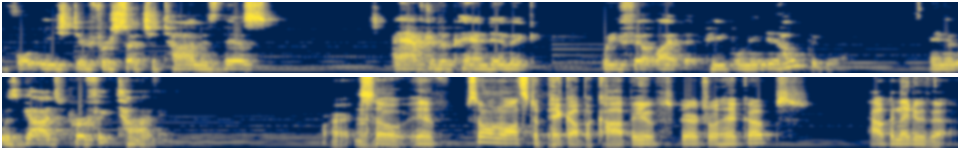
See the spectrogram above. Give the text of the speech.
before Easter for such a time as this. After the pandemic, we felt like that people needed hope again, and it was God's perfect timing. Right. Mm-hmm. So, if someone wants to pick up a copy of Spiritual Hiccups, how can they do that?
